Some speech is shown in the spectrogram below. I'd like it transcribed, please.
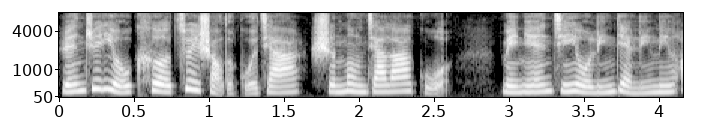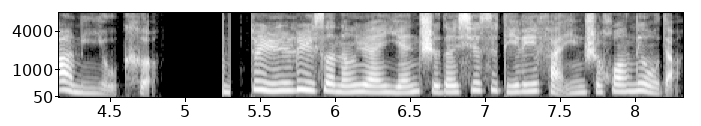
人均游客最少的国家是孟加拉国，每年仅有零点零零二名游客。对于绿色能源延迟的歇斯底里反应是荒谬的。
